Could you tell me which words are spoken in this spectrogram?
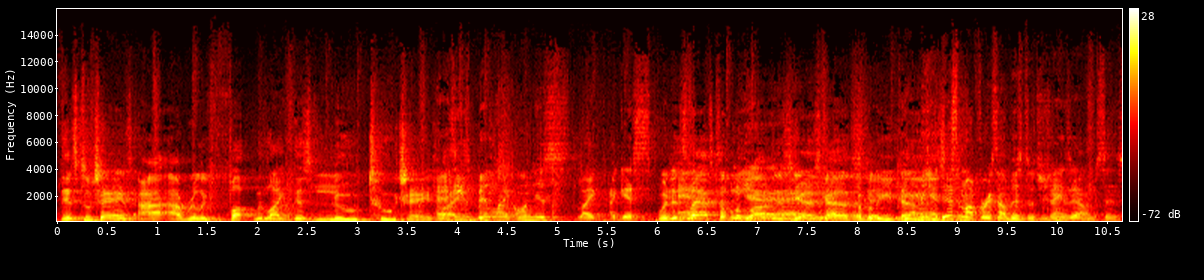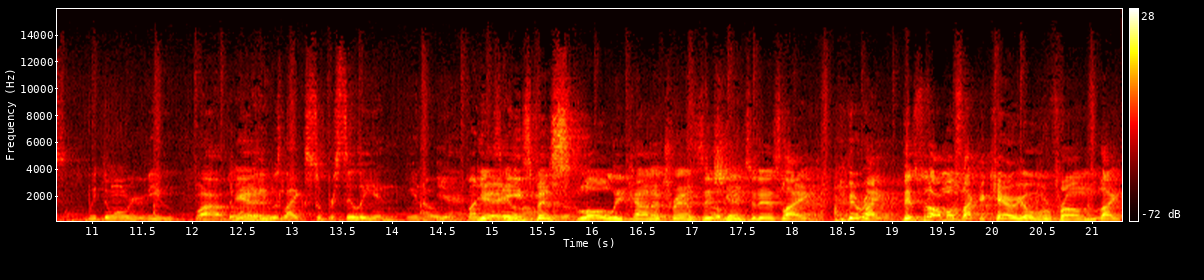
this two Chainz, I, I really fuck with like this new two Chainz. Has like, he been like on this, like I guess? with his last couple of yeah. projects, yeah, it's got a couple of E EPs. I mean, this is my first time listening to Two Chainz album since we the one we reviewed. Wow, the one yeah. where he was like super silly and you know Yeah. funny. Yeah, as hell he's on been so. slowly kind of transitioning Okay. to this. Like, you've been right. like this was almost like a carryover from like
